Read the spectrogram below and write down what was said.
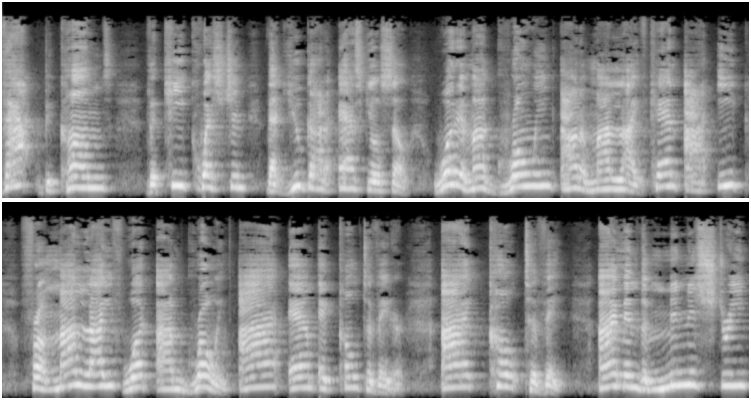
That becomes the key question that you got to ask yourself. What am I growing out of my life? Can I eat from my life what I'm growing? I am a cultivator. I cultivate. I'm in the ministry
